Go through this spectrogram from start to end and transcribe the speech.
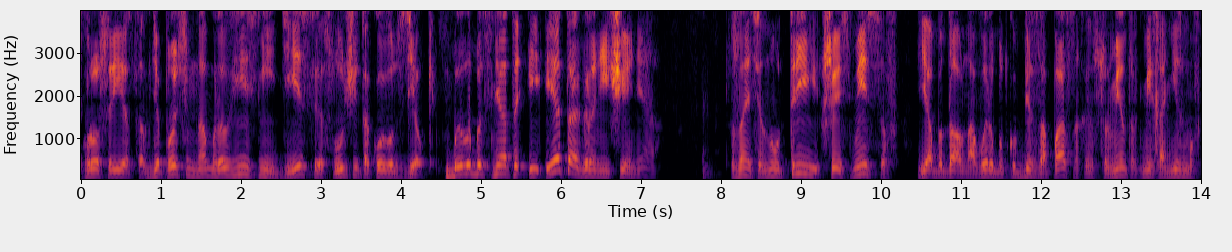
в Росреестр, где просим нам разъяснить действия в случае такой вот сделки. Было бы снято и это ограничение, знаете, ну 3-6 месяцев я бы дал на выработку безопасных инструментов, механизмов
